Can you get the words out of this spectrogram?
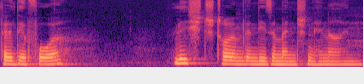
Stell dir vor, Licht strömt in diese Menschen hinein.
